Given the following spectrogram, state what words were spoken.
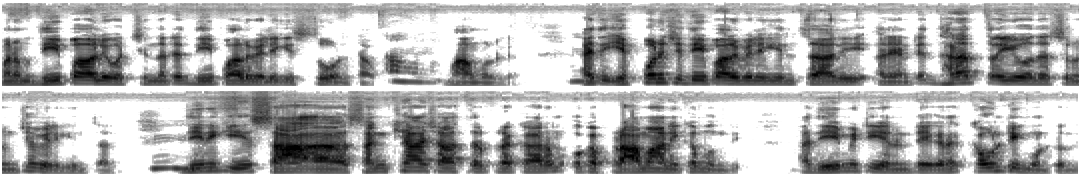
మనం దీపావళి వచ్చిందంటే దీపాలు వెలిగిస్తూ ఉంటాం. మామూలుగా. అయితే ఎప్పటి నుంచి దీపాలు వెలిగించాలి అని అంటే ధనత్రయోదశి నుంచే వెలిగించాలి. దీనికి సా సంఖ్యాశాస్త్ర ప్రకారం ఒక ప్రామాణికం ఉంది. అదేమిటి అని అంటే కనుక కౌంటింగ్ ఉంటుంది.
